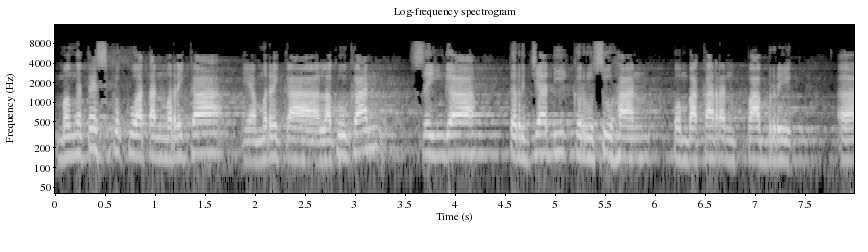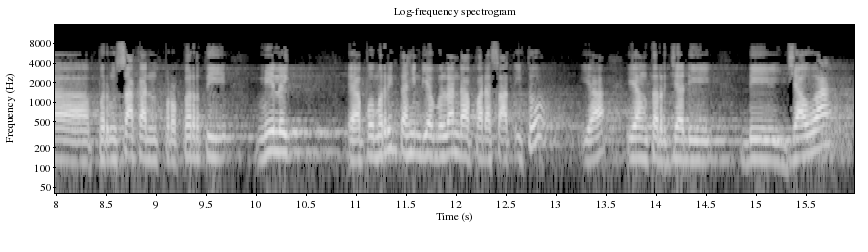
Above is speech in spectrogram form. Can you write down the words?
mengetes kekuatan mereka yang mereka lakukan sehingga terjadi kerusuhan, pembakaran pabrik, uh, perusakan properti milik ya pemerintah Hindia Belanda pada saat itu ya yang terjadi di Jawa.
